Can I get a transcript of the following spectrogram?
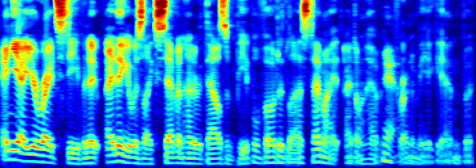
And yeah, you're right, Stephen. I think it was like seven hundred thousand people voted last time. I, I don't have it Yeah. in front of me again, but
